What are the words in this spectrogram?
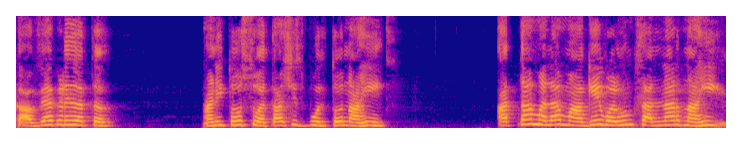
काव्याकडे जातं. आणि तो स्वतःशीच बोलतो नाही आता मला मागे वळून चालणार नाही.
